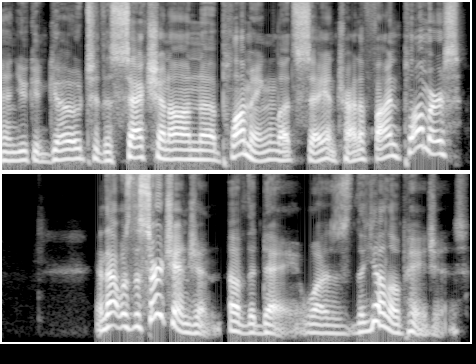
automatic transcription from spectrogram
And you could go to the section on uh, plumbing, let's say, and try to find plumbers. And that was the search engine of the day, was the yellow pages.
